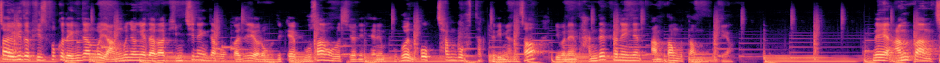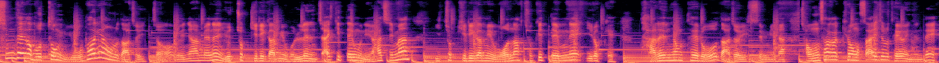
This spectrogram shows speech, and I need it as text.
자 여기도 비스포크 냉장고 양문형에다가 김치 냉장고까지 여러분들께 무상으로 지원이 되는 부분 꼭 참고 부탁드리면서 이번엔 반대편에 있는 안방부터 한번 볼게요. 네, 안방, 침대가 보통 이 방향으로 나져 있죠. 왜냐하면은 이쪽 길이감이 원래는 짧기 때문이에요. 하지만 이쪽 길이감이 워낙 좋기 때문에 이렇게 다른 형태로 나져 있습니다. 정사각형 사이즈로 되어 있는데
